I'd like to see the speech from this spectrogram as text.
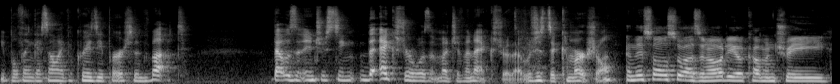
people think I sound like a crazy person, but. That was an interesting. The extra wasn't much of an extra. That was just a commercial. And this also has an audio commentary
